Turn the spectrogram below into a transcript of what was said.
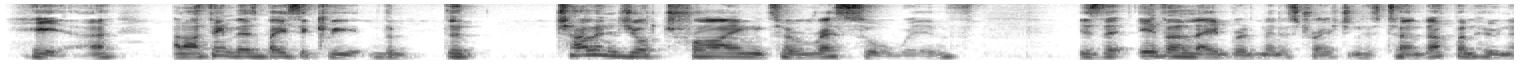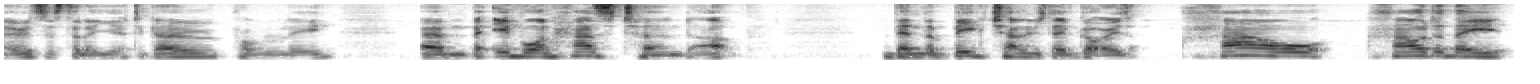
here. And I think there's basically the the challenge you're trying to wrestle with is that if a Labour administration has turned up, and who knows, there's still a year to go, probably. Um, but if one has turned up, then the big challenge they've got is how how do they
